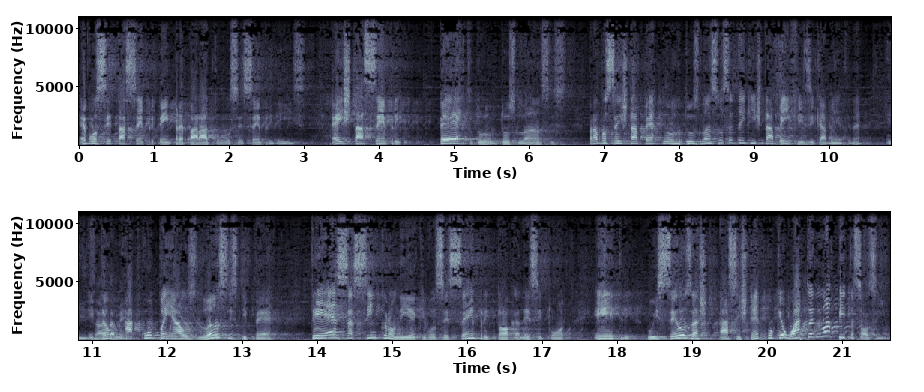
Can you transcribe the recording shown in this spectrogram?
É você estar tá sempre bem preparado, como você sempre diz é estar sempre perto do, dos lances. Para você estar perto do, dos lances, você tem que estar bem fisicamente, né? Exatamente. Então, acompanhar os lances de pé, ter essa sincronia que você sempre toca nesse ponto entre os seus assistentes, porque o ato ele não apita sozinho.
